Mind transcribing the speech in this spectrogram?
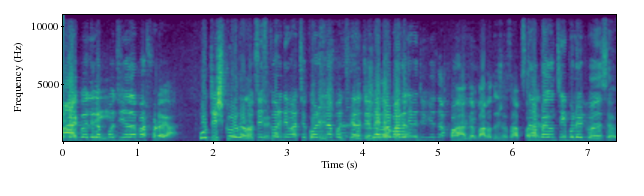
Mark 3 25500 টাকা। 25 করে দেন 25 করে দিম আচ্ছা করি না 25000 টাকা 25,000 এটা 12 টাকা। জিবি 256 আচ্ছা 12256 স্ন্যাপড্রাগন 388 প্রসেসর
